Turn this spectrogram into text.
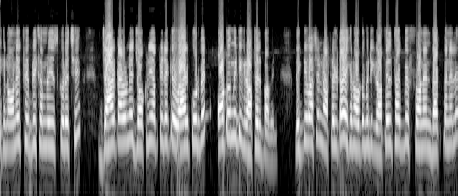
এখানে অনেক ফেব্রিক্স আমরা ইউজ করেছি, যার কারণে যখনই আপনি এটাকে ওয়্যার করবেন অটোমেটিক রাফেল পাবেন। দেখতে পাচ্ছেন রাফেলটা এখানে অটোমেটিক রাফেল থাকবে ফ্রন্ট অ্যান্ড ব্যাক প্যানেলে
